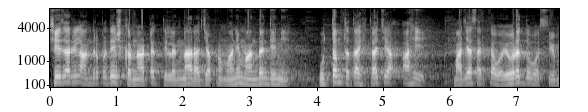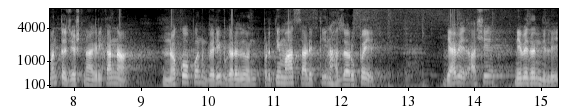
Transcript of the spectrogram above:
शेजारील आंध्र प्रदेश कर्नाटक तेलंगणा राज्याप्रमाणे मानधन देणे उत्तम तथा हिताचे आहे. माझ्यासारख्या वयोवृद्ध व श्रीमंत ज्येष्ठ नागरिकांना नको पण गरीब गरजवंत प्रतिमास साडेतीन हजार रुपये द्यावेत असे निवेदन दिले.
